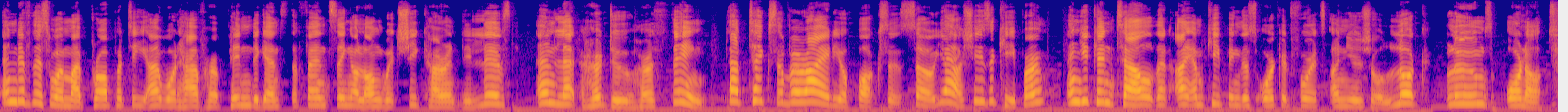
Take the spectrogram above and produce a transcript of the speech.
and if this were my property, I would have her pinned against the fencing along which she currently lives, and let her do her thing. That takes a variety of boxes, so yeah, she's a keeper. And you can tell that I am keeping this orchid for its unusual look, blooms or not.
